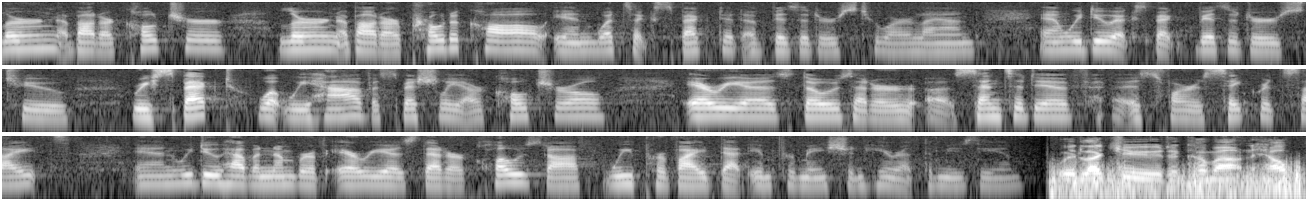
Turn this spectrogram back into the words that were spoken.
learn about our culture, learn about our protocol and what's expected of visitors to our land. And we do expect visitors to respect what we have, especially our cultural areas, those that are uh, sensitive as far as sacred sites. And we do have a number of areas that are closed off. We provide that information here at the museum. We'd like you to come out and help,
